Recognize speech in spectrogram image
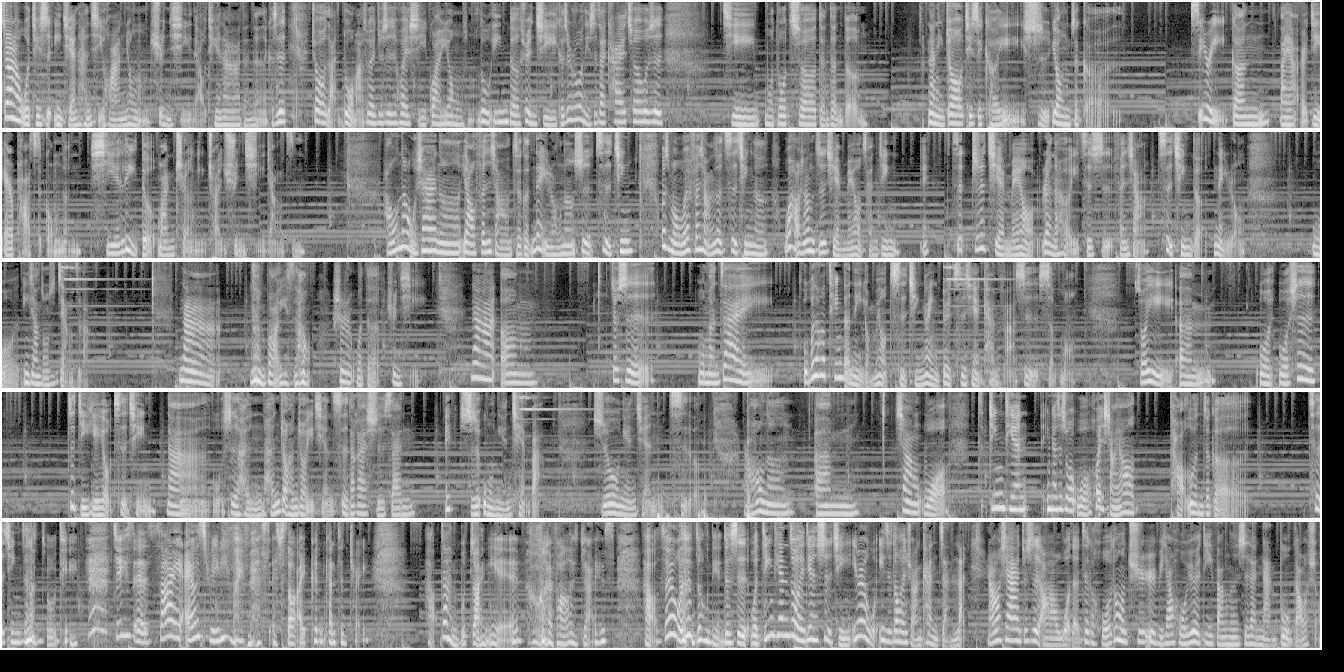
虽然我其实以前很喜欢用讯息聊天啊等等的，可是就懒惰嘛，所以就是会习惯用什么录音的讯息。可是如果你是在开车或是骑摩托车等等的，那你就其实可以使用这个 Siri 跟蓝牙耳机 AirPods 的功能，协力的完成你传讯息这样子。好，那我现在呢要分享的这个内容呢是刺青。为什么我会分享这个刺青呢？我好像之前没有曾经，诶，之之前没有任何一次是分享刺青的内容。我印象中是这样子啦。那 不好意思哈、哦，是我的讯息。那嗯，就是我们在。我不知道听的你有没有刺青，那你对刺青的看法是什么？所以，嗯，我我是自己也有刺青，那我是很很久很久以前刺，大概十三，诶，十五年前吧，十五年前刺了。然后呢，嗯，像我今天应该是说我会想要讨论这个。刺青这个主题，Jesus，sorry，I was reading my message，so I couldn't concentrate。好，这很不专业，我 apologize。好，所以我的重点就是，我今天做一件事情，因为我一直都很喜欢看展览，然后现在就是啊，我的这个活动区域比较活跃的地方呢是在南部高雄。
